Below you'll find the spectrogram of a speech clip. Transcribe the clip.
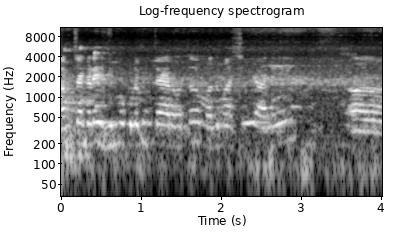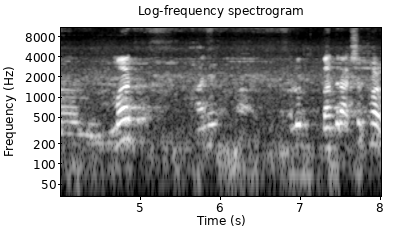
आमच्याकडे हिमोग्लोबिन तयार होतं मधमाशी आणि मध आणि भद्राक्ष फळ.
